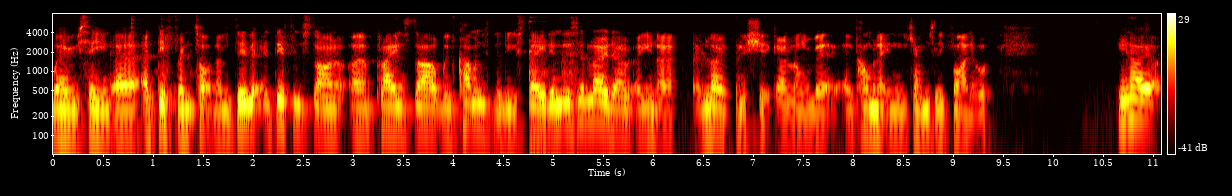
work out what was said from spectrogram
where we've seen a, a different Tottenham, a different style, uh, playing style, we've come into the new stadium. There's a load of you know a load of shit going along with it, uh, culminating in the Champions League final. You know,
